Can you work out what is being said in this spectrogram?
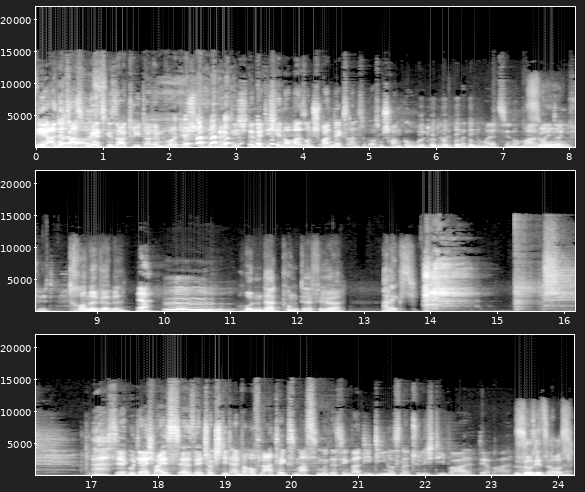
Nee, also das hast du jetzt gesagt, Rita. Dann wollte ich, dann hätte ich, dann hätte ich hier nochmal so einen Spandex-Anzug aus dem Schrank geholt und dann hätten wir die Nummer jetzt hier nochmal So. weitergeführt. Trommelwirbel. Ja. 100 Punkte für Alex. Sehr gut. Ja, ich weiß, äh, Selchuk steht einfach auf Latex-Masken und deswegen war die Dinos natürlich die Wahl der Wahl. So sieht's aus.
